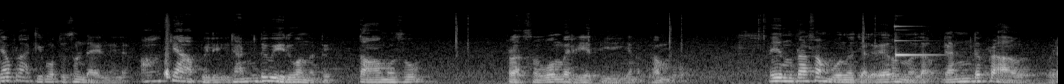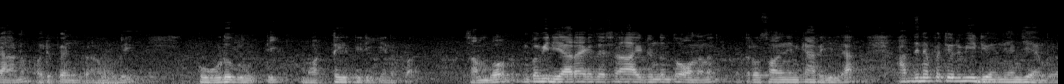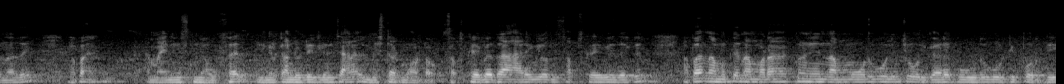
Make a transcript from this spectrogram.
ഞാൻ ഫ്ലാറ്റിൽ കുറച്ച് ദിവസം ഉണ്ടായിരുന്നില്ല. ആ ക്യാപ്പിൽ രണ്ട് പേര് വന്നിട്ട് താമസവും പ്രസവവും വരെ എത്തിയിരിക്കുന്ന സംഭവം. എന്താ സംഭവം എന്ന് വെച്ചാൽ വേറെ ഒന്നുമല്ല രണ്ട് പ്രാവ് ഒരാണും ഒരു പെൺപ്രാവും കൂടി കൂട് കൂട്ടി മുട്ടയിട്ടിരിക്കുന്നു സംഭവം ഇപ്പോൾ വിരിയാറ് ഏകദേശം ആയിട്ടുണ്ടെന്ന് തോന്നണം. എത്ര ദിവസമാണെന്ന് എനിക്കറിയില്ല. അതിനെപ്പറ്റി ഒരു വീഡിയോ ഞാൻ ചെയ്യാൻ പോകുന്നത്. അപ്പം മൈ ന്യൂസ് നൗഫൽ നിങ്ങൾ കണ്ടുകൊണ്ടിരിക്കുന്ന ചാനൽ മിസ്റ്റർ മോട്ടോ സബ്സ്ക്രൈബ് ചെയ്ത ആരെങ്കിലും ഒന്ന് സബ്സ്ക്രൈബ് ചെയ്തേക്ക്. അപ്പം നമുക്ക് നമ്മുടെ നമ്മോട് പോലും ചോദിക്കാതെ കൂട് കൂട്ടി പൊറുതി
